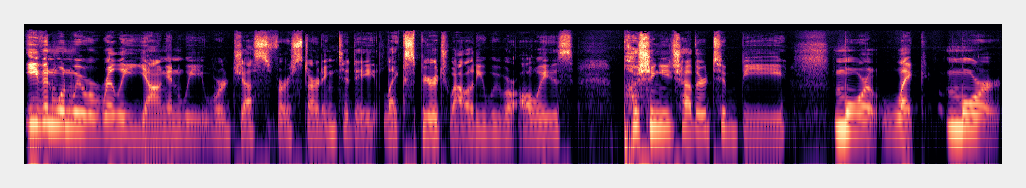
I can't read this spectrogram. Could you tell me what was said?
even when we were really young and we were just first starting to date, like spirituality, we were always pushing each other to be more like more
